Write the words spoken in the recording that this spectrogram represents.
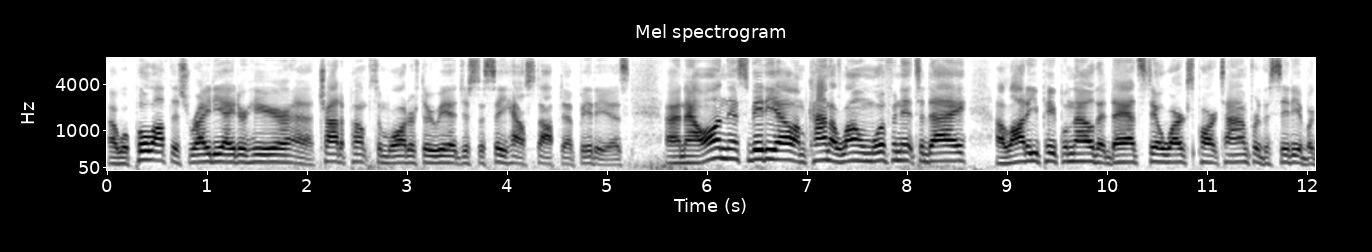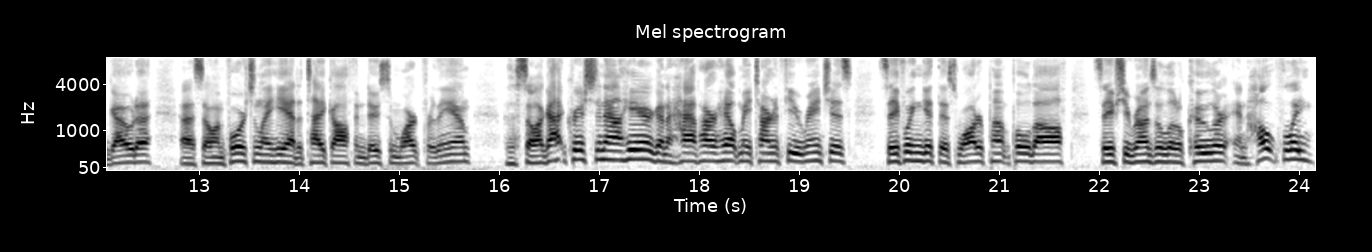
Uh, we'll pull off this radiator here, uh, try to pump some water through it just to see how stopped up it is. Uh, now on this video, I'm kind of lone wolfing it today. A lot of you people know that Dad still works part-time for the city of Bogata. Uh, so unfortunately, he had to take off and do some work for them. So I got Christian out here, gonna have her help me turn a few wrenches, see if we can get this water pump pulled off, see if she runs a little cooler, and hopefully,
